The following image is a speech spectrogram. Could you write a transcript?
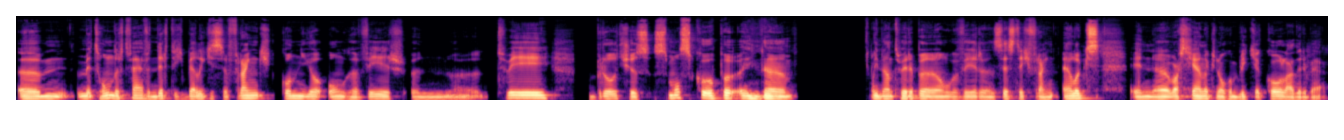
um, met 135 Belgische frank kon je ongeveer een, twee broodjes smos kopen in, in Antwerpen, ongeveer een 60 frank elks en waarschijnlijk nog een blikje cola erbij.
